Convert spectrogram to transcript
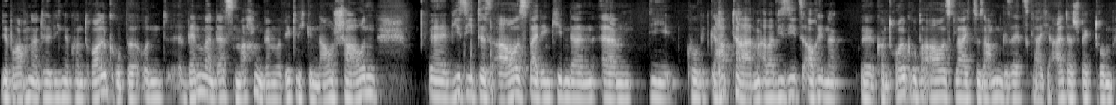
Wir brauchen natürlich eine Kontrollgruppe. Und wenn wir das machen, wenn wir wirklich genau schauen, äh, wie sieht es aus bei den Kindern, ähm, die Covid gehabt haben, aber wie sieht es auch in der Kontrollgruppe aus, gleich zusammengesetzt, gleiche Altersspektrum.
